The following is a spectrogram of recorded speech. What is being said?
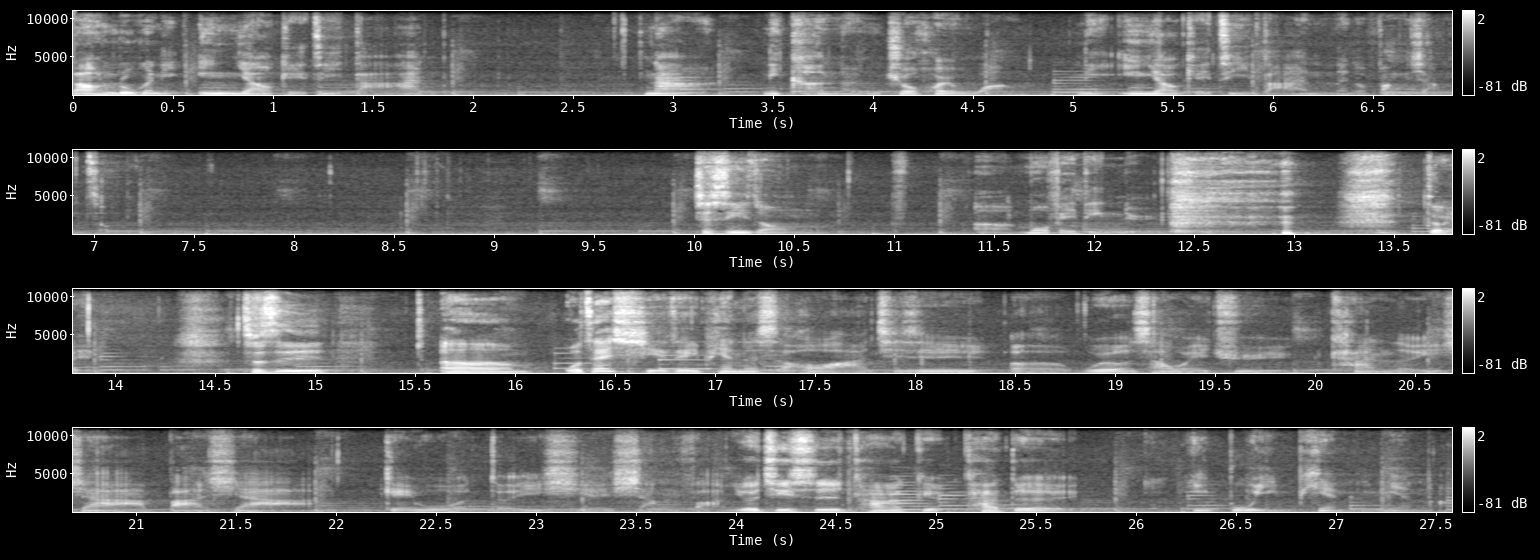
然后，如果你硬要给自己答案，那你可能就会往你硬要给自己答案的那个方向走。这是一种呃墨菲定律，对，就是呃我在写这一篇的时候啊，其实呃我有稍微去看了一下巴夏。给我的一些想法，尤其是他给他的一部影片里面啊，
